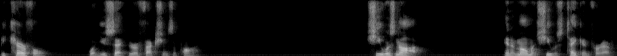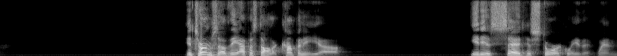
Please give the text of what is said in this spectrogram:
Be careful what you set your affections upon. She was not. In a moment, she was taken forever. In terms of the apostolic company, uh, it is said historically that when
